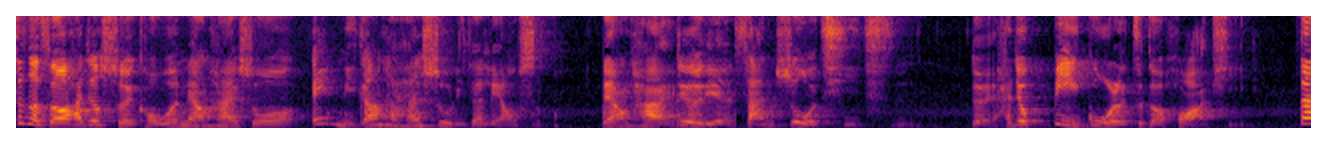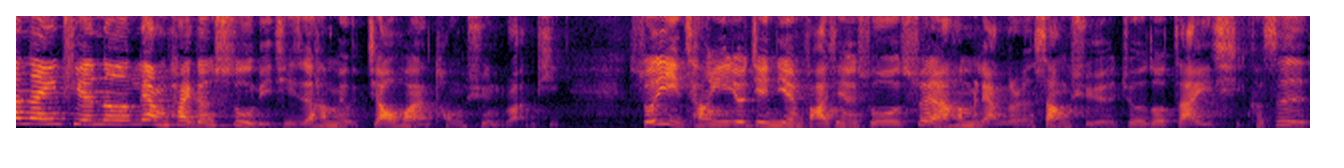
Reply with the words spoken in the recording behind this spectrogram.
这个时候他就随口问亮太说，哎，你刚才和树里在聊什么？亮太就有点闪烁其词，对，他就避过了这个话题。但那一天呢，亮太跟树里其实他们有交换通讯软体。所以苍一就渐渐发现说，虽然他们两个人上学就是都在一起，可是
